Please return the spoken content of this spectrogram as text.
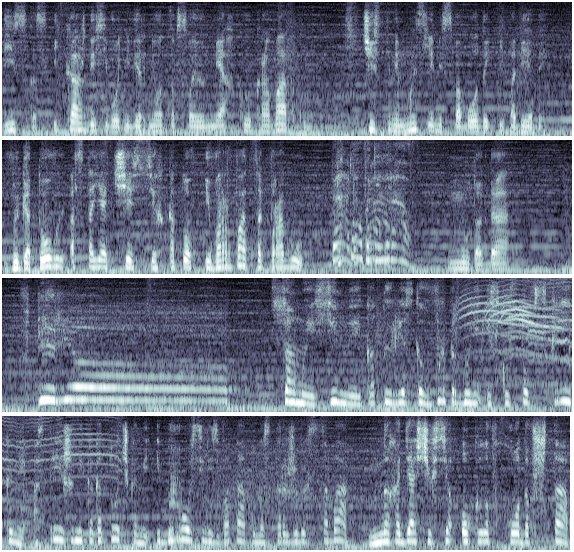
Вискас, и каждый сегодня вернется в свою мягкую кроватку с чистыми мыслями свободы и победы. Вы готовы отстоять честь всех котов и ворваться к врагу? Да, Готово, да. генерал. Ну тогда... Вперед! Самые сильные коты резко выпрыгнули из кустов с криками, острейшими коготочками и бросились в атаку на сторожевых собак, находящихся около входа в штаб.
